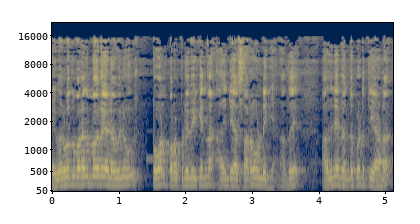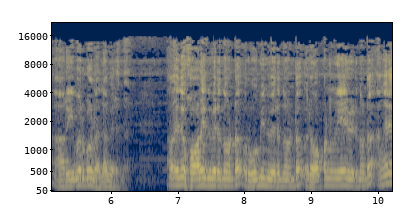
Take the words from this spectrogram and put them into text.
റിവർബ് എന്ന് പറയുന്നത് നമുക്കറിയാലോ ഒരു ടോൺ പുറപ്പെടുവിക്കുന്ന അതിന്റെ ആ സറൗണ്ടിങ് അത് അതിനെ ബന്ധപ്പെടുത്തിയാണ് ആ റീവർബുകളെല്ലാം വരുന്നത്. അതായത് ഹാളിൽ നിന്ന് വരുന്നുണ്ട് റൂമിൽ നിന്ന് വരുന്നുണ്ട് ഒരു ഓപ്പൺ ഏരിയ വരുന്നുണ്ട് അങ്ങനെ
